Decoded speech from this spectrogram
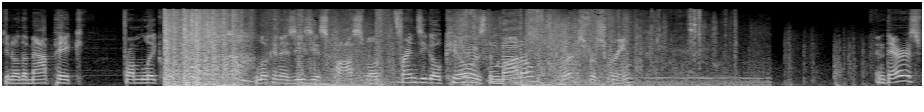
You know, the map pick from Liquid looking as easy as possible. Frenzy go kill is the motto. Works for Scream. And there is,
